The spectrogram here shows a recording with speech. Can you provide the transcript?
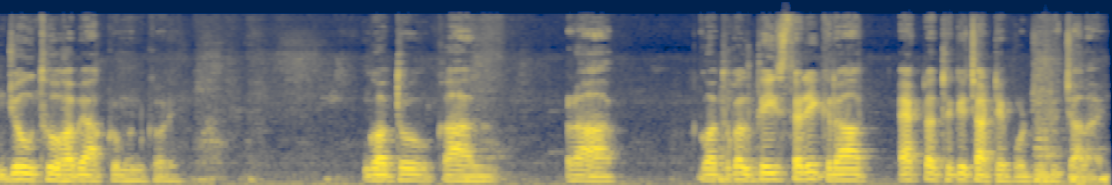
যৌথভাবে আক্রমণ করে। গতকাল রাত, গতকাল তেইশ তারিখ রাত একটা থেকে চারটে পর্যন্ত চালায়।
